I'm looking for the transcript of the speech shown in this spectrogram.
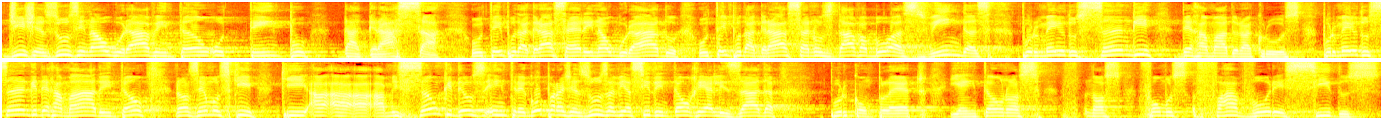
de Jesus inaugurava então o tempo da graça. O tempo da graça era inaugurado, o tempo da graça nos dava boas-vindas por meio do sangue derramado na cruz. Por meio do sangue derramado, então, nós vemos que, que a, a, a missão que Deus entregou para Jesus havia sido então realizada por completo, e então nós, nós fomos favorecidos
